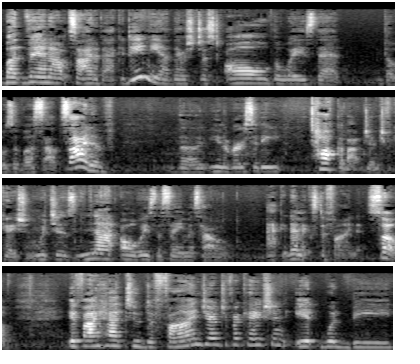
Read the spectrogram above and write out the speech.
But then outside of academia, there's just all the ways that those of us outside of the university talk about gentrification, which is not always the same as how academics define it. So, if I had to define gentrification, it would be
